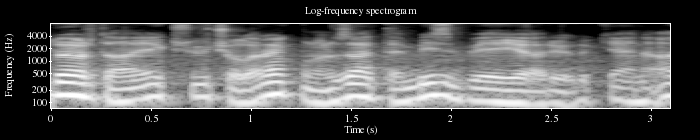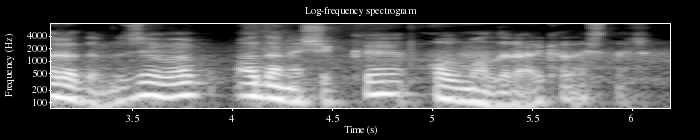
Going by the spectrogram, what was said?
4a eksi 3 olarak bulunur. Zaten biz b'yi arıyorduk. Yani aradığımız cevap Adana şıkkı olmalıdır arkadaşlar.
